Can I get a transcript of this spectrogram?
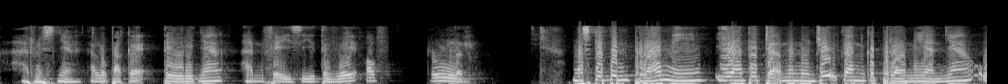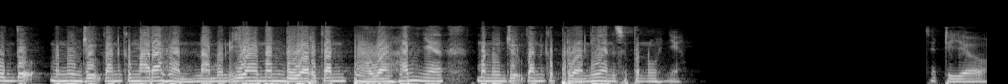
Harusnya kalau pakai teorinya Hanfeisi, the way of ruler. Meskipun berani, ia tidak menunjukkan keberaniannya untuk menunjukkan kemarahan, namun ia membiarkan bawahannya menunjukkan keberanian sepenuhnya. Jadi ya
